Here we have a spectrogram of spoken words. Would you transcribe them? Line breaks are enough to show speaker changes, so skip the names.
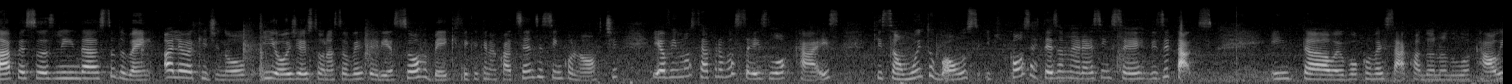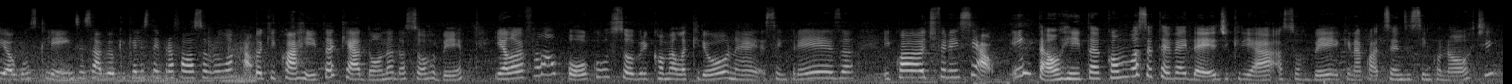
Olá, pessoas lindas, tudo bem? Olha eu aqui de novo e hoje eu estou na sorveteria Sorbet, que fica aqui na 405 Norte, e eu vim mostrar para vocês locais que são muito bons e que com certeza merecem ser visitados. Então, eu vou conversar com a dona do local e alguns clientes e saber o que, que eles têm para falar sobre o local. Estou aqui com a Rita, que é a dona da Sorbet, e ela vai falar um pouco sobre como ela criou né, essa empresa e qual é o diferencial. Então, Rita, como você teve a ideia de criar a Sorbet aqui na 405 Norte?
